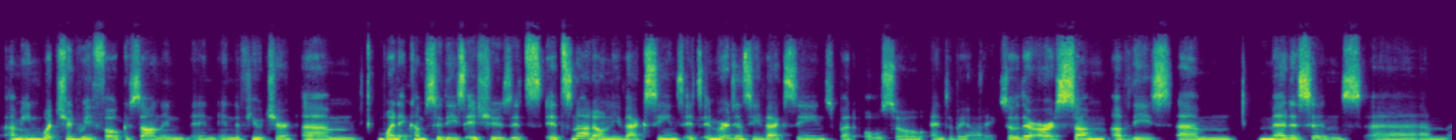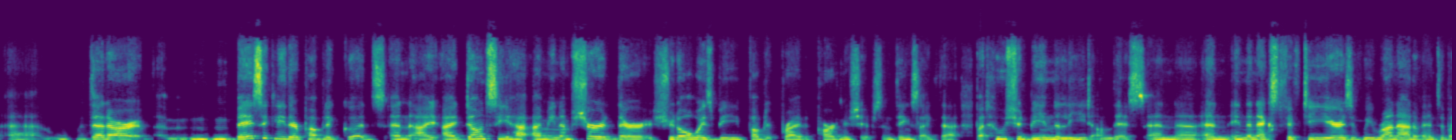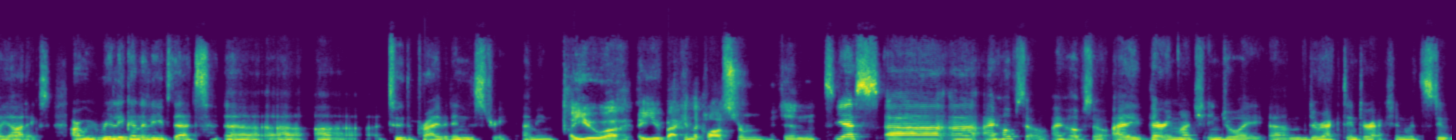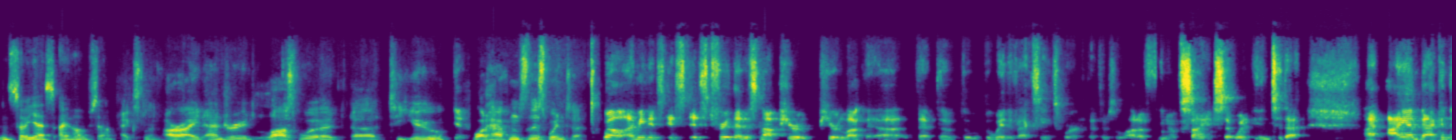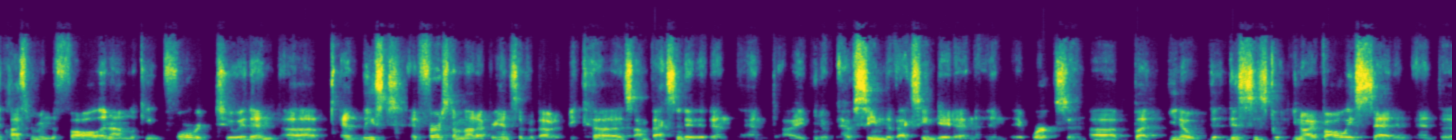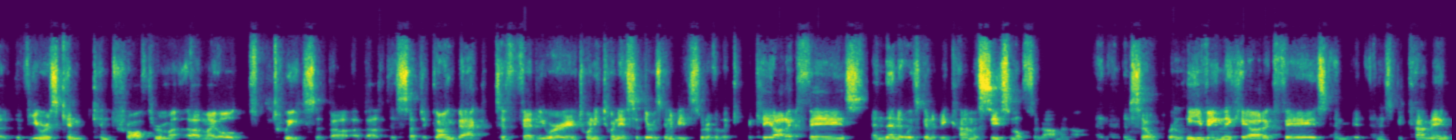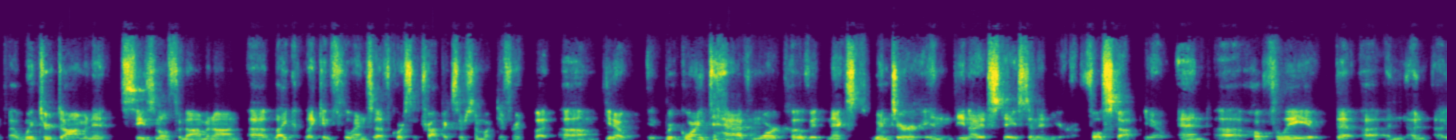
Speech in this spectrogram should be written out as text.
I mean, what should we focus on in in, in the future um, when it comes to these issues? It's it's not only vaccines, it's emergency vaccines, but also antibiotics. So there are some of these um, medicines um, uh, that are basically they're public goods, and I I don't see how. I mean, I'm sure there should always be public-private partnerships and things like that, but who should be in the lead on this? And uh, and in the next 50 years years if we run out of antibiotics. Are we really going to leave that uh, uh, uh, to the private industry? I mean are you uh, are you back in the classroom in? Yes uh, uh, i hope so. I hope so. I very much enjoy um, direct interaction with students. So yes i hope so. Excellent. All right andrew last word to you. Yeah. what happens this winter? Well i mean it's it's it's true that it's not pure pure luck that the, the, the, way the vaccines work that there's a lot of you know science that went into that. I, I am back in the classroom in the fall, and I'm looking forward to it. And uh, at least at first, I'm not apprehensive about it because I'm vaccinated and and I you know have seen the vaccine data and, and it works. And uh, but you know th- this is you know I've always said, and, and the, the viewers can can trawl through my, uh, my old tweets about about this subject. Going back to February of 2020, I said there was going to be sort of like a chaotic phase, and then it was going to become a seasonal phenomenon. And, and so we're leaving the chaotic phase, and, it, and it's becoming a winter dominant seasonal phenomenon, uh, like like influenza. Of course, the tropics are somewhat different, but um, you know we're going to have more COVID next winter in the United States than in Europe. Full stop. You know, and uh, hopefully that uh,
